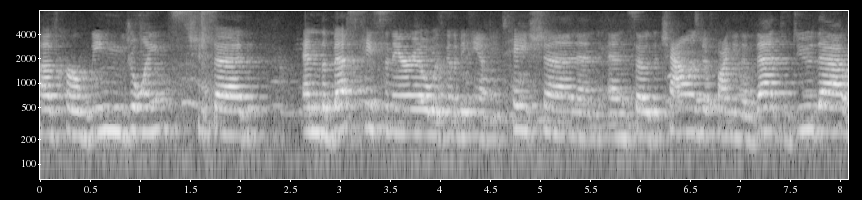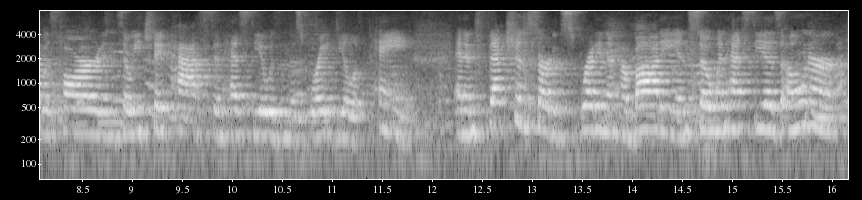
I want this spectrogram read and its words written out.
of her wing joints, she said. And the best case scenario was going to be amputation. And, and so the challenge of finding a vet to do that was hard. And so each day passed, and Hestia was in this great deal of pain. And infection started spreading in her body. And so when Hestia's owner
